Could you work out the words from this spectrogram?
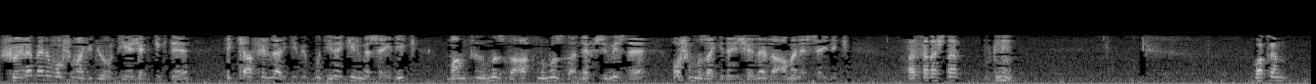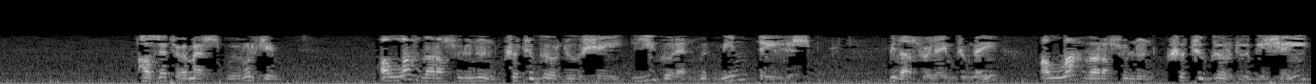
şöyle benim hoşuma gidiyor diyecektik de e, kafirler gibi bu dine girmeseydik, mantığımızla, aklımızla, nefsimizle, hoşumuza giden şeylerle amel etseydik. Arkadaşlar, bakın Hazreti Ömer buyurur ki, Allah ve Resulünün kötü gördüğü şeyi iyi gören mümin değildir. Bir daha söyleyeyim cümleyi. Allah ve Resulünün kötü gördüğü bir şeyi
